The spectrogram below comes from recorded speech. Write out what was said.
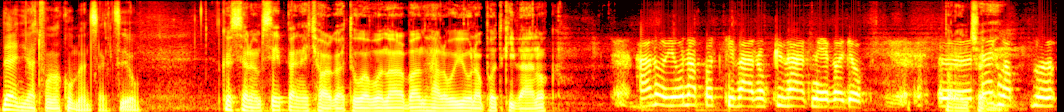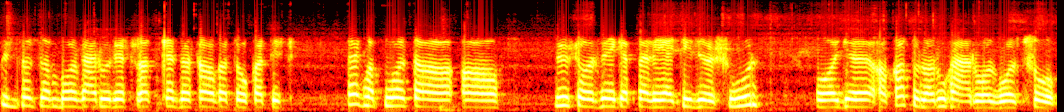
de ennyi lett volna a komment szekció. Köszönöm szépen, egy hallgató a vonalban. Háló, jó napot kívánok! Háló, jó napot kívánok, Kühárné vagyok. Parancsolja. Tegnap üdvözlöm Bolgár úr és a kedves hallgatókat is. Tegnap volt a, a műsor vége felé egy idős úr, hogy a katona ruháról volt szó.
